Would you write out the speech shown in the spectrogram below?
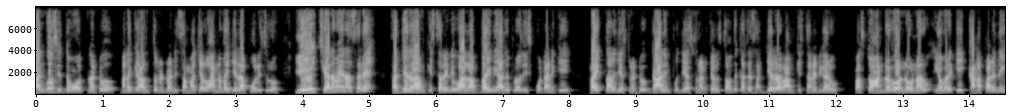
రంగం సిద్ధమవుతున్నట్టు మనకి అందుతున్నటువంటి సమాచారం. అన్నమయ్య జిల్లా పోలీసులు ఏ క్షణమైనా సరే సజ్జల రామకృష్ణారెడ్డి వాళ్ళ అబ్బాయిని అదుపులో తీసుకోవడానికి ప్రయత్నాలు చేస్తున్నట్టు గాలింపు చేస్తున్నట్టు తెలుస్తూ ఉంది. అయితే సజ్జల రామకృష్ణారెడ్డి గారు ప్రస్తుతం అండర్గ్రౌండ్లో ఉన్నారు. ఎవరికి కనపడని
